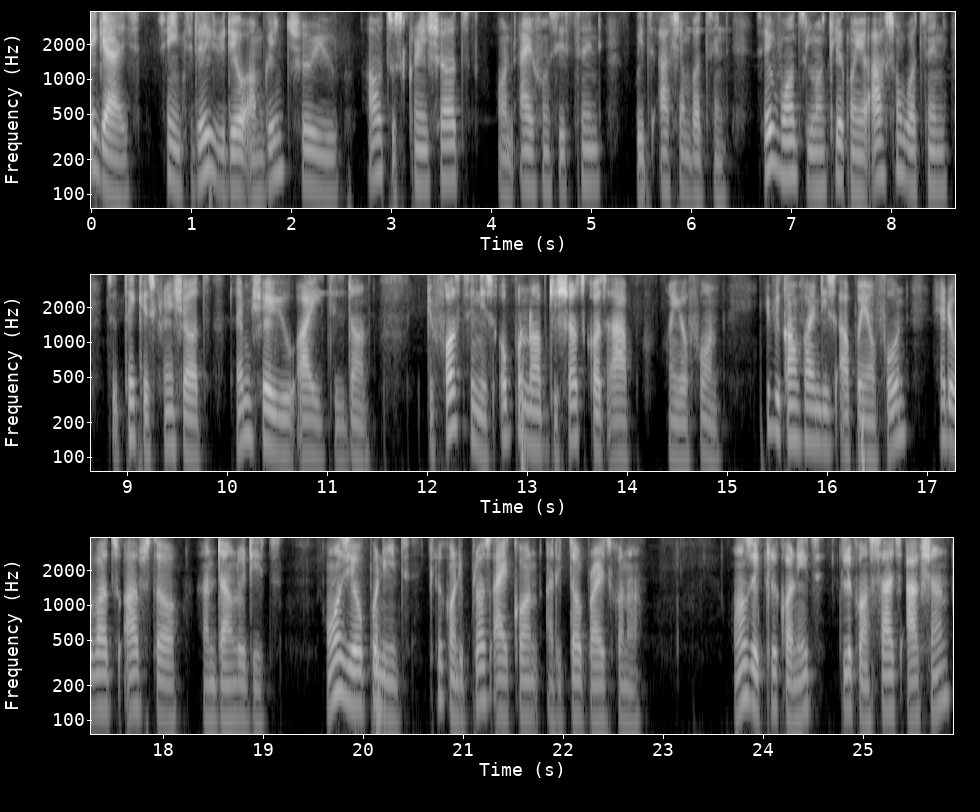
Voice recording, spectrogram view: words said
hey guys so in today's video i'm going to show you how to screenshot on iphone 16 with action button. So if you want to long click on your action button to take a screenshot let me show you how it is done. The first thing is open up the shortcut app on your phone. If you can't find this app on your phone head over to app store and download it. Once you open it click on the plus icon at the top right corner. Once you click on it click on search action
